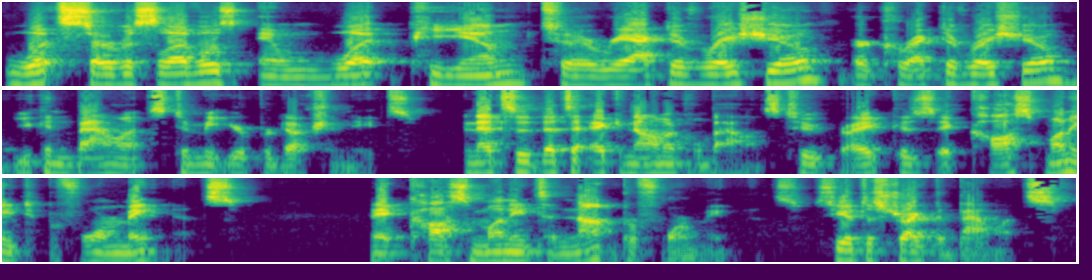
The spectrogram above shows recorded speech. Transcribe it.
what service levels and what PM to reactive ratio or corrective ratio you can balance to meet your production needs. And that's a, that's an economical balance too, right? Because it costs money to perform maintenance and it costs money to not perform maintenance. So you have to strike the balance.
